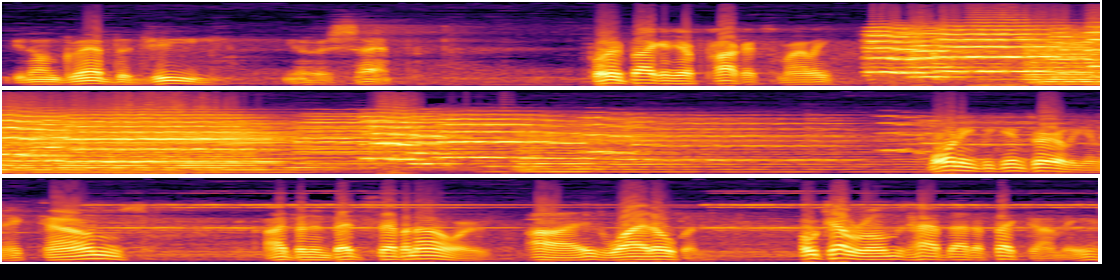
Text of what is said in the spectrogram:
If you don't grab the G, you're a sap. Put it back in your pocket, Smiley. Morning begins early in Hicktowns. I've been in bed seven hours, eyes wide open. Hotel rooms have that effect on me.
